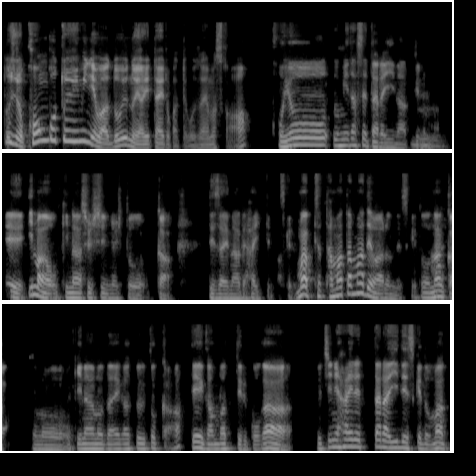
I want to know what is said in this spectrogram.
どうでしょう、今後という意味ではどういうのをやりたいとかってございますか？雇用を生み出せたらいいなっていうのがあって、今沖縄出身の人がデザイナーで入ってますけど、まあたたまたまではあるんですけど、はい。なんかその沖縄の大学とかで頑張ってる子が、うちに入れたらいいですけど、まあ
